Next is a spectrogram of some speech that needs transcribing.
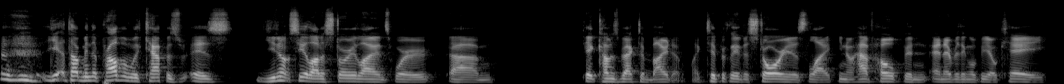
Yeah, I mean the problem with Cap is is you don't see a lot of storylines where um, it comes back to bite him. Like typically the story is like you know have hope and and everything will be okay,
